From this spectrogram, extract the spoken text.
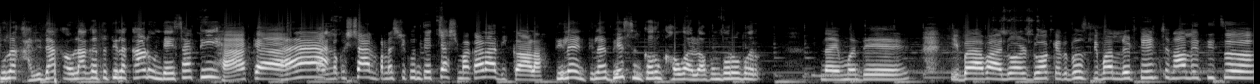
तुला खाली दाखवावं लागत तिला काढून द्यायसाठी. हा का? लोक शहाणपणा शिकून ते चष्मा काढा आधी काळा. तिला आहे ना तिला बेसन करून खाऊ घालू आपण बरोबर. नाही मध्ये ही बाबा डोक्यात बसली मला टेन्शन आलंय तिचं.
